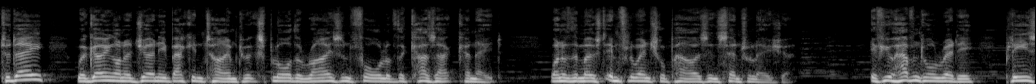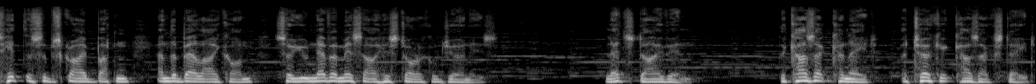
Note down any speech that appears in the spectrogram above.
Today, we're going on a journey back in time to explore the rise and fall of the Kazakh Khanate, one of the most influential powers in Central Asia. If you haven't already, please hit the subscribe button and the bell icon so you never miss our historical journeys. Let's dive in. The Kazakh Khanate, a Turkic Kazakh state,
